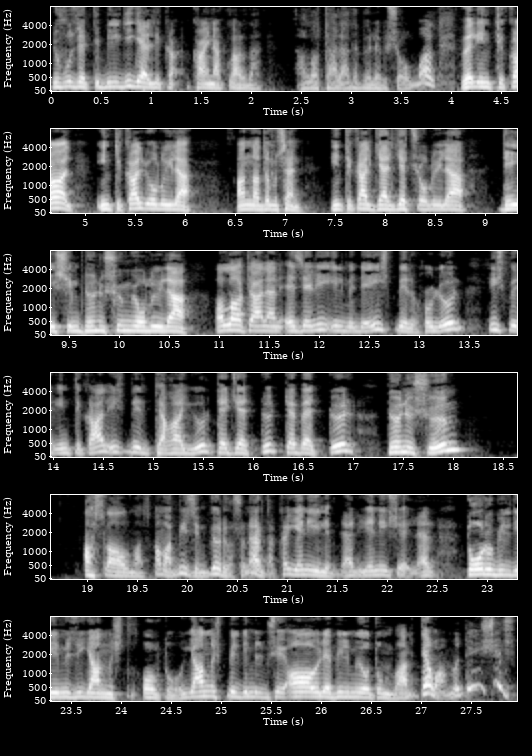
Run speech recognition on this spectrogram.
Nüfuz etti. Bilgi geldi kaynaklardan. Allah Teala'da böyle bir şey olmaz. Vel intikal. intikal yoluyla anladın mı sen? İntikal gelgeç yoluyla, değişim dönüşüm yoluyla allah Teala'nın ezeli ilminde hiçbir hulul, hiçbir intikal, hiçbir tegayyür, teceddüt, tebettül, dönüşüm asla olmaz. Ama bizim görüyorsun her dakika yeni ilimler, yeni şeyler, doğru bildiğimizi yanlış olduğu, yanlış bildiğimiz bir şey, aa öyle bilmiyordum var. Devamlı değişir.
